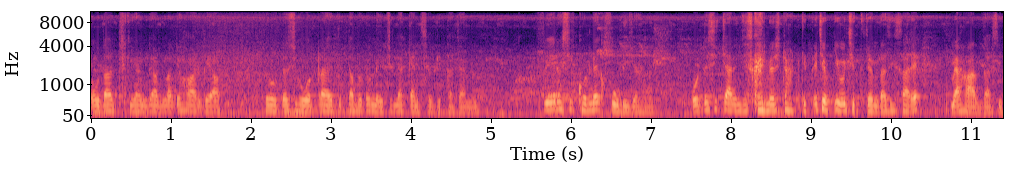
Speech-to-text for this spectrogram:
ਉਹਦਾ ਕੀ ਕਹਿੰਦੇ ਆਪਣਾ ਤਿਉਹਾਰ ਗਿਆ। ਫਿਰ ਉਹ ਉੱਤੇ ਅਸੀਂ ਹੋਰ ਟਰਾਈ ਕੀਤਾ ਬਟ ਉਹ ਨਹੀਂ ਚੱਲਿਆ ਕੈਂਸਲ ਕੀਤਾ ਚੈਨਲ ਫਿਰ ਅਸੀਂ ਖੁੱਲ੍ਹੇ ਇੱਕ ਫੂਡੀ ਚੈਨਲ ਉਹਦੇ ਅਸੀਂ ਚੈਲੰਜਸ ਕਰਨੇ ਸਟਾਰਟ ਕੀਤੇ ਕਿਉਂਕਿ ਉਹ ਜਿੱਤ ਜਾਂਦਾ ਸੀ ਸਾਰੇ, ਮੈਂ ਹਾਰਦਾ ਸੀ।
